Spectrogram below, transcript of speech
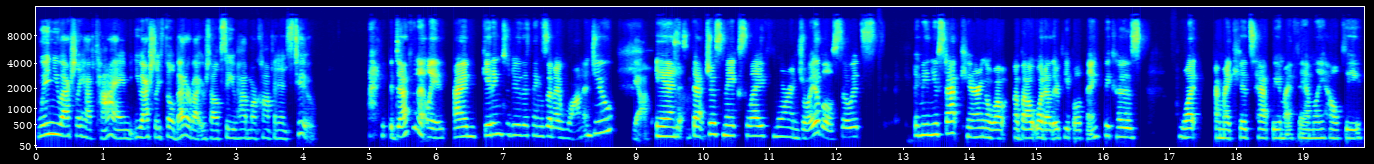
when you actually have time, you actually feel better about yourself. So you have more confidence too. Definitely. I'm getting to do the things that I want to do. Yeah. And that just makes life more enjoyable. So it's, I mean, you stop caring about, about what other people think because what are my kids happy? My family healthy?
